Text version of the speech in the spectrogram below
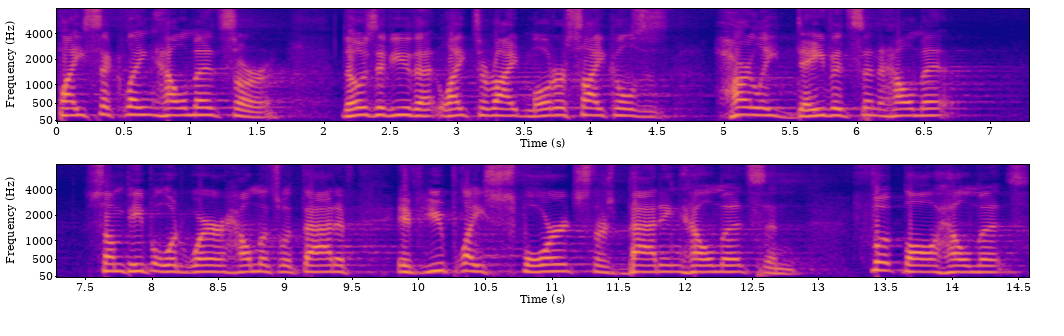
bicycling helmets, or those of you that like to ride motorcycles, Harley Davidson helmet. Some people would wear helmets with that. If, if you play sports, there's batting helmets and football helmets.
